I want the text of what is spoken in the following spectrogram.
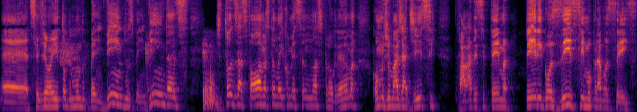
É, sejam aí todo mundo bem-vindos, bem-vindas. De todas as formas, estamos aí começando o nosso programa. Como o Gilmar já disse, falar desse tema perigosíssimo para vocês:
